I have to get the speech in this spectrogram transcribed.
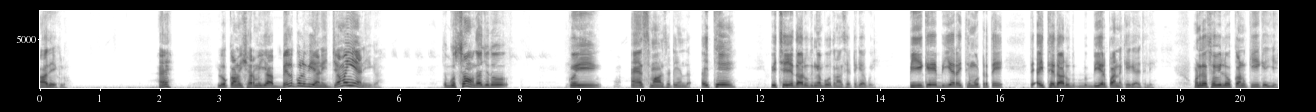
ਆ ਦੇਖ ਲਓ। ਹੈ? ਲੋਕਾਂ ਨੂੰ ਸ਼ਰਮ ਜਾਂ ਬਿਲਕੁਲ ਵੀ ਆਣੀ ਜਮਾ ਹੀ ਆਣੀਗਾ ਤੇ ਗੁੱਸਾ ਆਉਂਦਾ ਜਦੋਂ ਕੋਈ ਐ ਸਮਾਨ ਸਿੱਟ ਜਾਂਦਾ। ਇੱਥੇ ਪਿੱਛੇ ਜੇ दारू ਦੀਆਂ ਬੋਤਲਾਂ ਸਿੱਟ ਗਿਆ ਕੋਈ। ਪੀ ਕੇ ਬੀਅਰ ਇੱਥੇ ਮੋਟਰ ਤੇ ਤੇ ਇੱਥੇ दारू ਬੀਅਰ ਭੰਨ ਕੇ ਗਏ ਥਲੇ ਹੁਣ ਦੱਸੋ ਵੀ ਲੋਕਾਂ ਨੂੰ ਕੀ ਕਹੀਏ?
